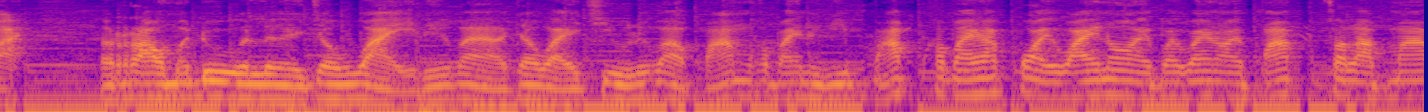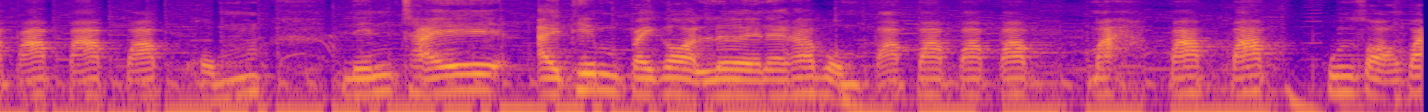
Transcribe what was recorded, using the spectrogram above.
มา เรามาดูกันเลยจะไหวหรือเปล่าจะไหวชิวหรือเปล่าปั๊มเข้าไปหนึ่งทีปั๊บเข้าไปครับปล่อยไวหน่อยปล่อยไวหน่อยปั๊บสลับมาปั๊บปั๊บปั๊บผมเน้นใช้ไอเทมไปก่อนเลยนะครับผมปั๊บปั๊บปั๊บปั๊บมาปั๊บปั๊บคูณสองไป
